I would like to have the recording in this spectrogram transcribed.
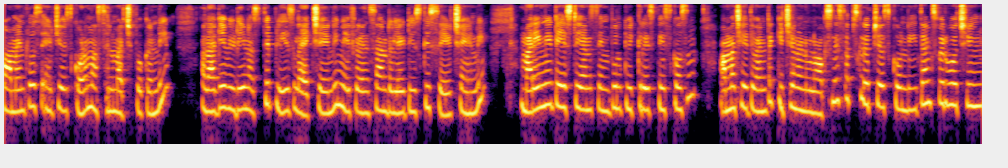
కామెంట్లో షేర్ చేసుకోవడం అస్సలు మర్చిపోకండి. అలాగే వీడియో నచ్చితే ప్లీజ్ లైక్ చేయండి మీ ఫ్రెండ్స్ అండ్ రిలేటివ్స్కి షేర్ చేయండి. మరిన్ని tasty and simple quick recipes కోసం అమ్మ చేతి వెంట కిచెన్ అండ్ బ్లాగ్స్ని సబ్స్క్రైబ్ చేసుకోండి. Thanks for watching.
